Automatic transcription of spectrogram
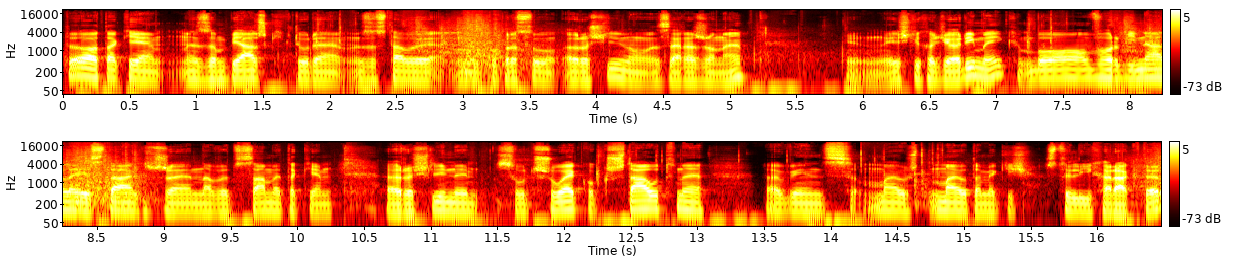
To takie zombiaczki, które zostały po prostu rośliną zarażone. Jeśli chodzi o remake, bo w oryginale jest tak, że nawet same takie rośliny są człekokształtne, tak więc mają, mają tam jakiś styl i charakter.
